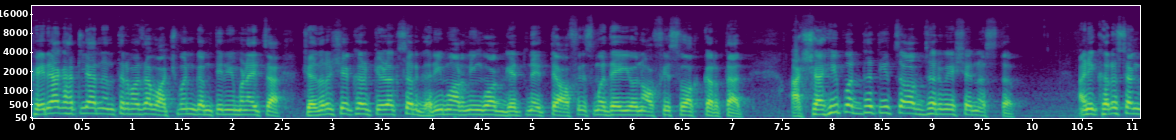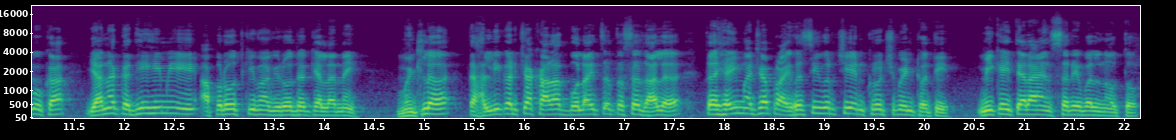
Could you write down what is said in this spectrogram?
फेऱ्या घातल्यानंतर माझा वॉचमन गमतीने म्हणायचा चंद्रशेखर टिळक सर घरी मॉर्निंग वॉक घेत नाहीत ते ऑफिसमध्ये येऊन ऑफिस वॉक करतात. अशाही पद्धतीचं ऑब्झर्वेशन असतं. आणि खरं सांगू का यांना कधीही मी अपरोध किंवा विरोध केला नाही. म्हटलं तर हल्लीकडच्या काळात बोलायचं तसं झालं तर ही माझ्या प्रायव्हसीवरची एन्क्रोचमेंट होती. मी काही त्याला ॲन्सरेबल नव्हतो.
